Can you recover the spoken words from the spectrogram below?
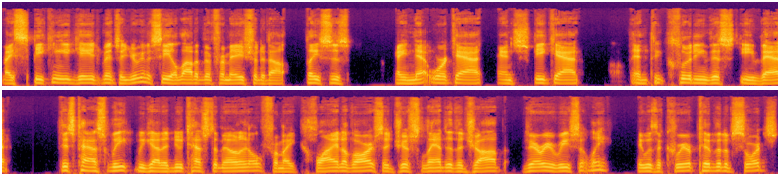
my speaking engagements, and you're going to see a lot of information about places I network at and speak at, and including this event. This past week, we got a new testimonial from a client of ours that just landed a job very recently. It was a career pivot of sorts.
